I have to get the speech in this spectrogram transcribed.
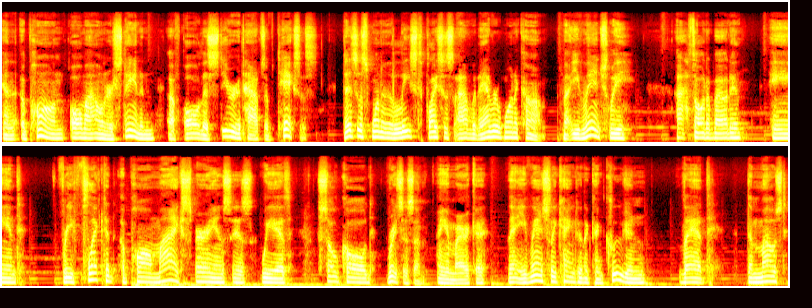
and upon all my understanding of all the stereotypes of Texas, this is one of the least places I would ever want to come. But eventually, I thought about it and reflected upon my experiences with so called racism in America, then eventually came to the conclusion that the most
